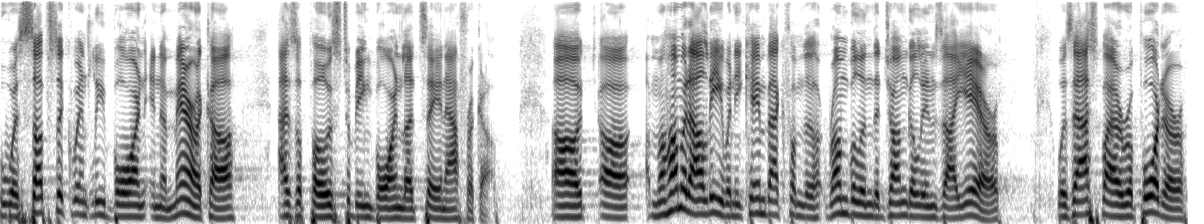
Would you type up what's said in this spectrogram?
who were subsequently born in America as opposed to being born, let's say, in Africa? Uh, uh, Muhammad Ali, when he came back from the rumble in the jungle in Zaire, was asked by a reporter,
